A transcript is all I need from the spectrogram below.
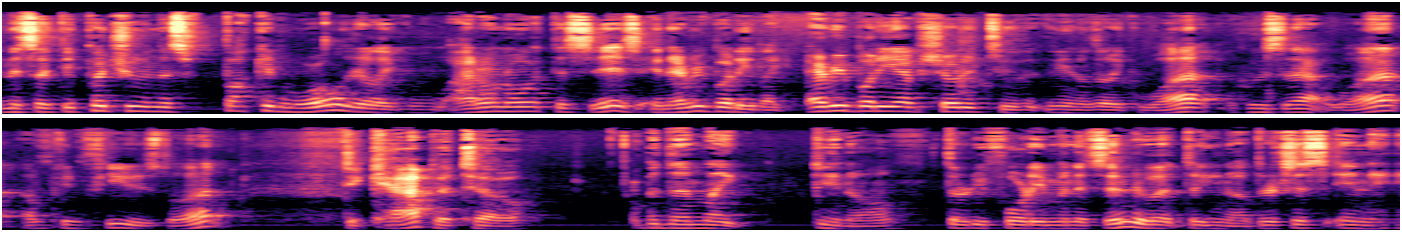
And it's like they put you in this fucking world. You're like, I don't know what this is. And everybody, like everybody I've showed it to, you know, they're like, what? Who's that? What? I'm confused. What? Decapito. But then, like, you know, 30, 40 minutes into it, you know, they're just in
